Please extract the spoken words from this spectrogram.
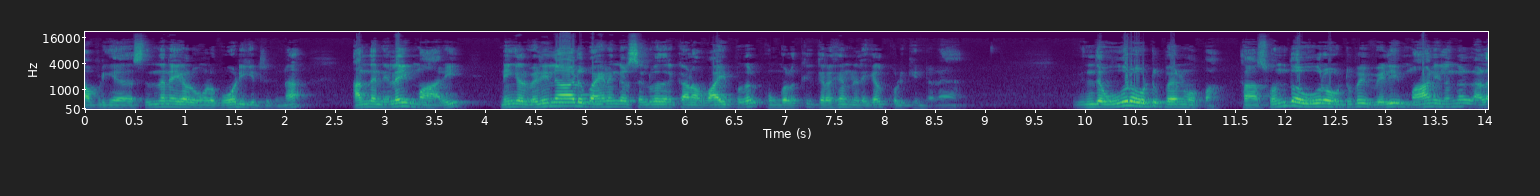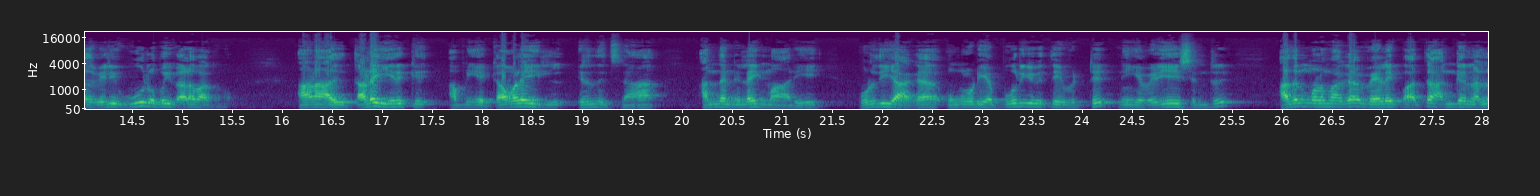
அப்படிங்கிற சிந்தனைகள் உங்களுக்கு ஓடிக்கிட்டு இருக்குன்னா அந்த நிலை மாறி நீங்கள் வெளிநாடு பயணங்கள் செல்வதற்கான வாய்ப்புகள் உங்களுக்கு கிரக நிலைகள் கொடுக்கின்றன. இந்த ஊரை விட்டு போயிடணும்ப்பா. தான் சொந்த ஊரை விட்டு போய் வெளி மாநிலங்கள் அல்லது வெளி ஊரில் போய் வேலை பார்க்கணும். ஆனால் அது தடை இருக்குது அப்படிங்கிற கவலை இருந்துச்சுன்னா அந்த நிலை மாறி உறுதியாக உங்களுடைய பூர்வீகத்தை விட்டு நீங்கள் வெளியே சென்று அதன் மூலமாக வேலை பார்த்து அங்கே நல்ல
